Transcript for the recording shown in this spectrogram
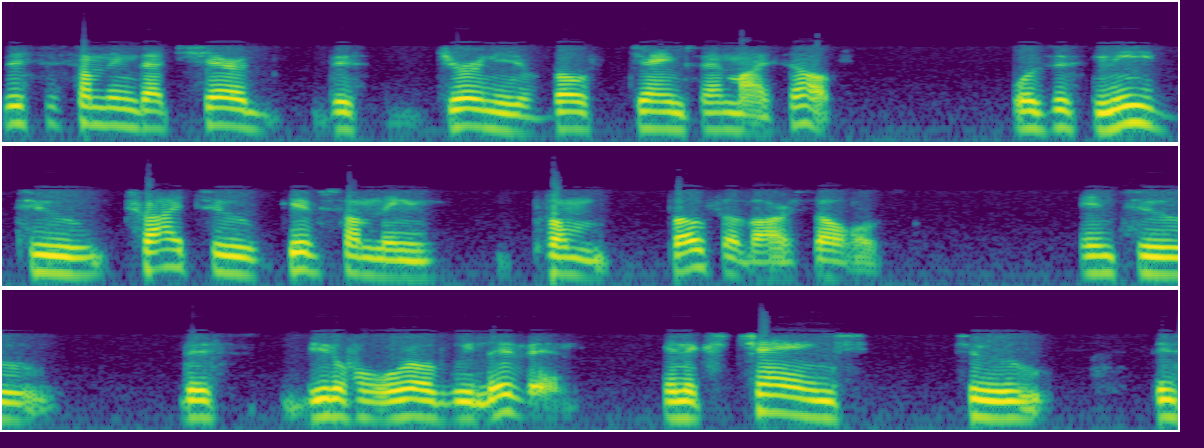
this is something that shared this journey of both James and myself was this need to try to give something from both of our souls into this beautiful world we live in in exchange to this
